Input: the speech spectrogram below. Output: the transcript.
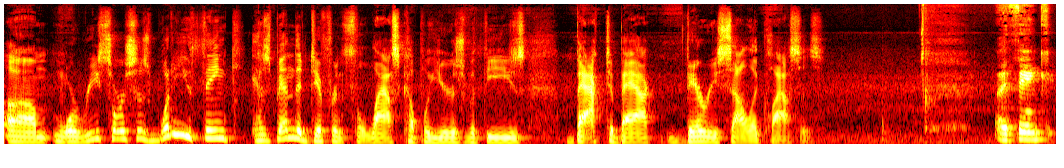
Um, more resources? What do you think has been the difference the last couple years with these back to back, very solid classes? I think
